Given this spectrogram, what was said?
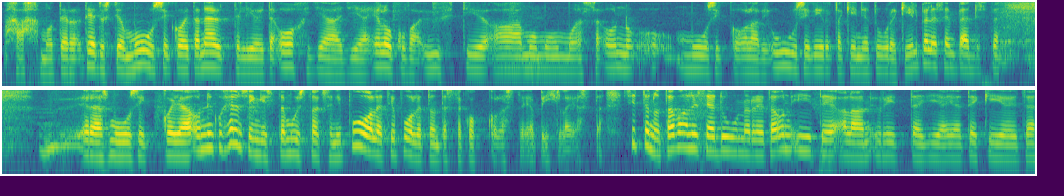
hahmotera. Tietysti on muusikoita, näyttelijöitä, ohjaajia, elokuvayhtiö Aamu muun muassa, on muusikko Olavi Uusivirtakin ja Tuure Kilpelesen bändistä eräs muusikko. Ja on niin Helsingistä muistaakseni puolet ja puolet on tästä Kokkolasta ja Pihlajasta. Sitten on tavallisia duunareita, on IT-alan yrittäjiä ja tekijöitä,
